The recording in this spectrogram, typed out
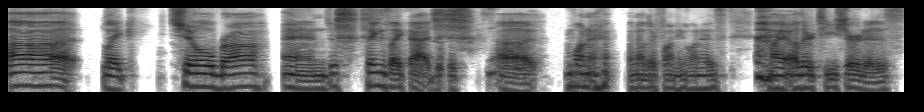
Uh, like chill bra and just things like that. Just, uh, one, another funny one is my other t-shirt is,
